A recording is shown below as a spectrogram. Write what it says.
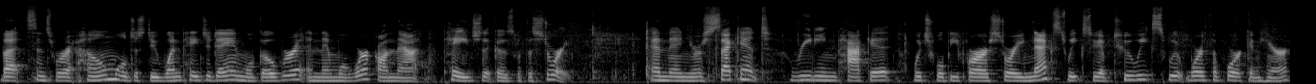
but since we're at home, we'll just do one page a day and we'll go over it and then we'll work on that page that goes with the story. And then your second reading packet, which will be for our story next week, so you have two weeks worth of work in here,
